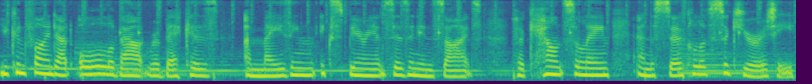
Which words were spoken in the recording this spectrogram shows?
You can find out all about Rebecca's amazing experiences and insights, her counselling, and the circle of security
